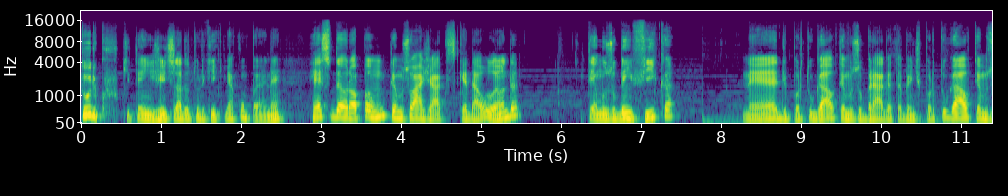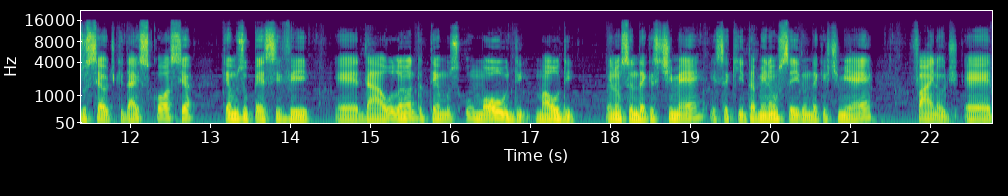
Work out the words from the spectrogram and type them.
turco, que tem gente lá da Turquia que me acompanha, né? Resto da Europa 1, temos o Ajax, que é da Holanda. Temos o Benfica, né, de Portugal, temos o Braga também de Portugal, temos o Celtic da Escócia, temos o PSV é, da Holanda, temos o Molde, Molde, eu não sei onde é que esse time é, esse aqui também não sei de onde é que esse time é, Final é,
